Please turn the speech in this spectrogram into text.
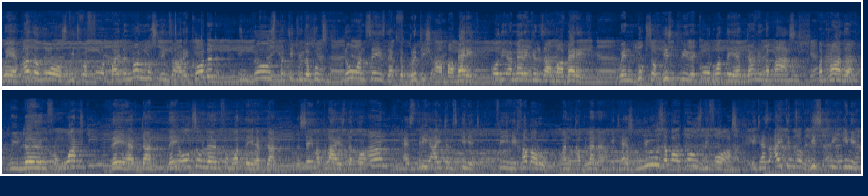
where other wars which were fought by the non-Muslims are recorded, in those particular books, no one says that the British are barbaric or the Americans are barbaric When books of history record what they have done in the past, but rather we learn from what they have done. They also learn from what they have done. The same applies. The Quran has three items in it. فيه خبر من قبلنا. It has news about those before us. It has items of history in it.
